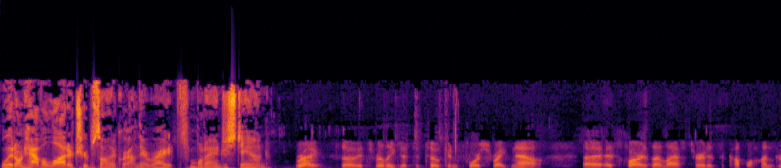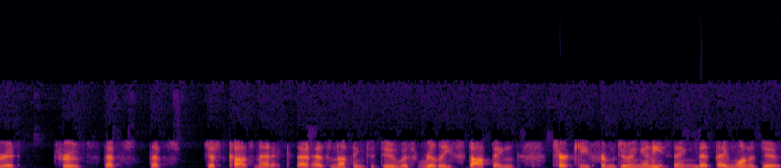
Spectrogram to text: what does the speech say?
We don't have a lot of troops on the ground there, right? From what I understand. Right. So it's really just a token force right now. Uh, as far as I last heard, it's a couple hundred troops. That's that's just cosmetic. That has nothing to do with really stopping Turkey from doing anything that they want to do.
